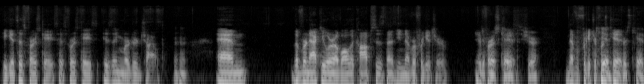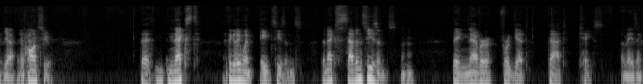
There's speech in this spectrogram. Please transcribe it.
He gets his first case. His first case is a murdered child. Mhm. and the vernacular of all the cops is that you never forget your your, Your first, kid. Sure. Never forget your first kid. First kid. Yeah. It okay. haunts you. The next, I think they went eight seasons. The next seven seasons, Mhm. they never forget that case, Amazing.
